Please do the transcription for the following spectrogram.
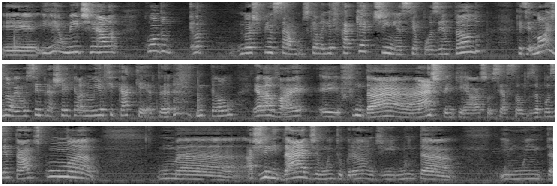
é, e realmente ela, quando ela, nós pensávamos que ela ia ficar quietinha se aposentando, quer dizer, nós não, eu sempre achei que ela não ia ficar quieta, então ela vai é, fundar a ASPEN, que é a Associação dos Aposentados, com uma, uma agilidade muito grande e muita, e muita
